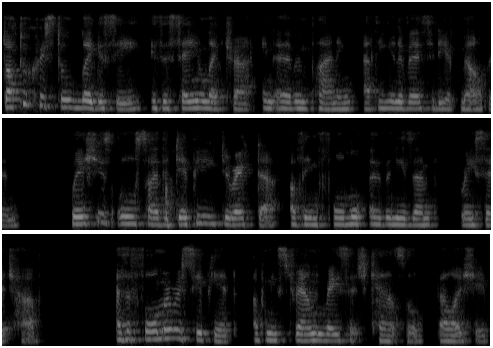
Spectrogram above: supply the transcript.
Dr. Crystal Legacy is a senior lecturer in urban planning at the University of Melbourne, where she is also the Deputy Director of the Informal Urbanism Research Hub. As a former recipient of an Australian Research Council Fellowship,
